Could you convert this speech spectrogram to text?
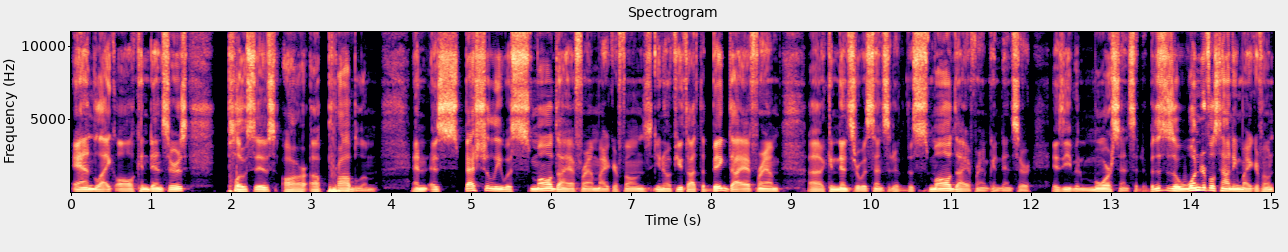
And like all condensers, plosives are a problem. And especially with small diaphragm microphones, you know, if you thought the big diaphragm uh, condenser was sensitive, the small diaphragm condenser is even more sensitive. But this is a wonderful sounding microphone.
